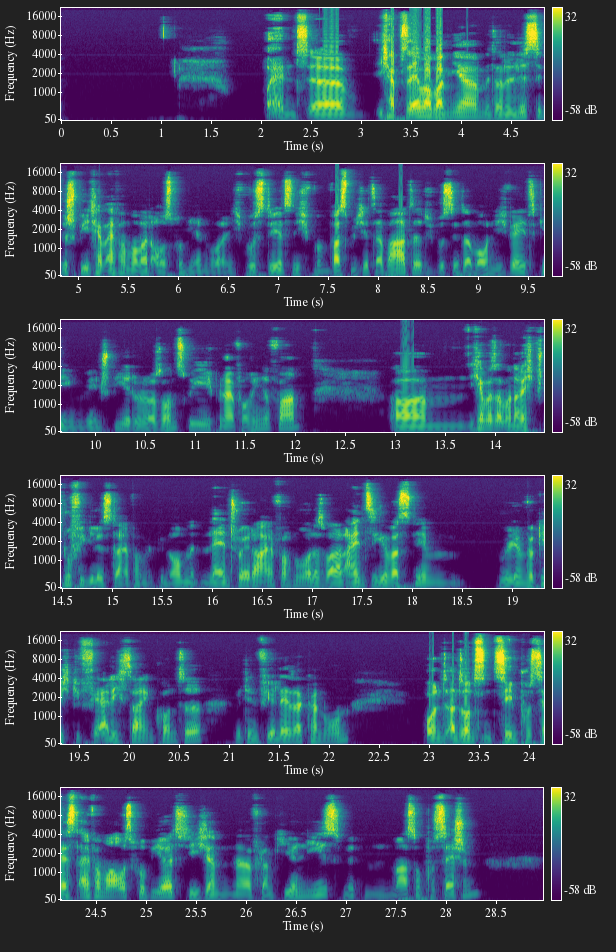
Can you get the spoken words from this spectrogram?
Und äh, ich habe selber bei mir mit einer Liste gespielt, ich habe einfach mal was ausprobieren wollen. Ich wusste jetzt nicht, was mich jetzt erwartet. Ich wusste jetzt aber auch nicht, wer jetzt gegen wen spielt oder sonst wie. Ich bin einfach hingefahren. Ähm, ich habe jetzt aber eine recht knuffige Liste einfach mitgenommen, mit einem Landtrader einfach nur. Das war das Einzige, was dem William wirklich gefährlich sein konnte, mit den vier Laserkanonen. Und ansonsten zehn Possessed einfach mal ausprobiert, die ich dann äh, flankieren ließ, mit einem Master Possession.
